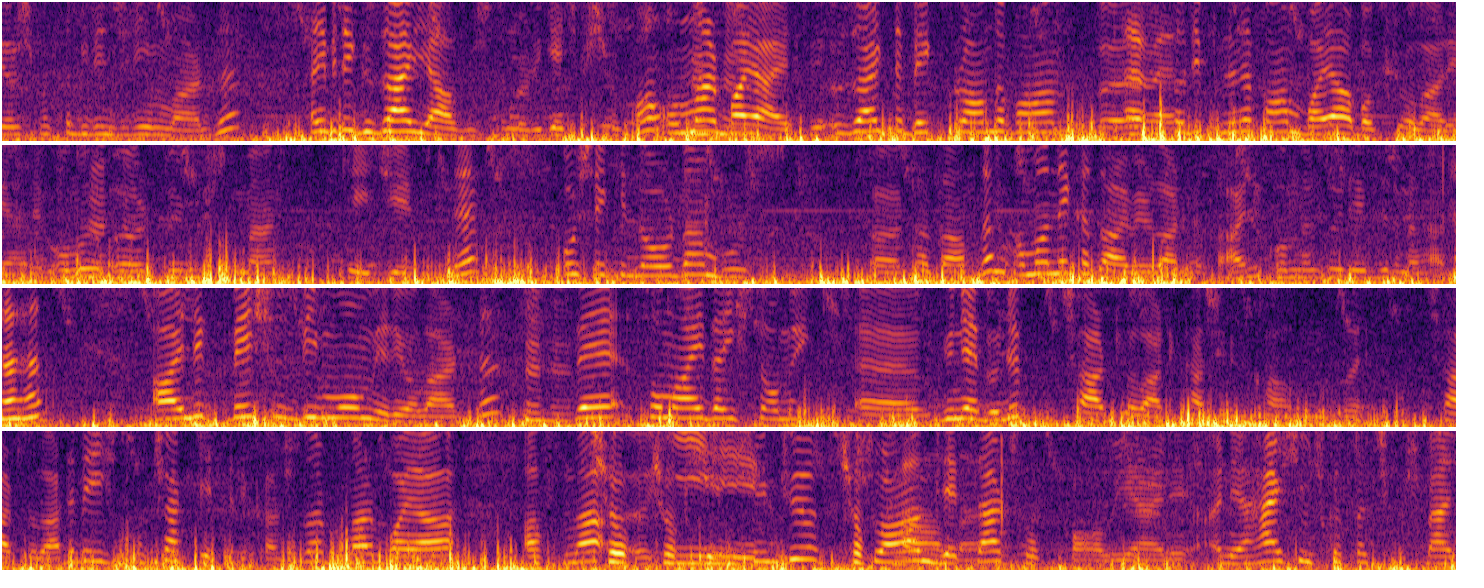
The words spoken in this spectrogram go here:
yarışmasında birinciliğim vardı. Hani bir de güzel yazmıştım böyle geçmişim falan. Onlar bayağı etkili. Özellikle background'a falan, e, Evet. study plan'e falan bayağı bakıyorlar yani. Onu duymuştum ben KGS'de. O şekilde oradan burs e, kazandım. Ama ne kadar veriyorlar mesela aylık onları söyleyebilirim herhalde. Aylık 500 bin won veriyorlardı. Ve son ayda işte onu e, güne bölüp çarpıyorlardı kaç gün kaldığınızı çarpıyorlardı. Ve işte uçak biletleri karşılıyorlar. Bunlar bayağı aslında Çok, e, çok iyi. Çünkü Çok şu an pahalı. biletler çok pahalı yani. Hani her şey üç katına çıkmış ben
